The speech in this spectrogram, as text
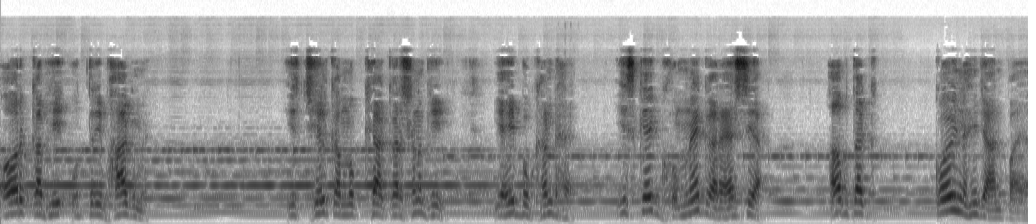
और कभी उत्तरी भाग में। इस झील का मुख्य आकर्षण भी यही भूखंड है। इसके घूमने का रहस्य अब तक कोई नहीं जान पाया।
